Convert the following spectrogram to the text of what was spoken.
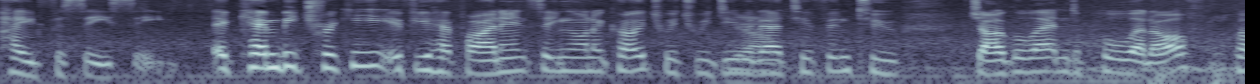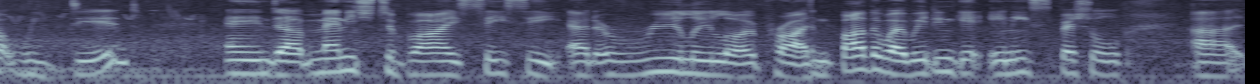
paid for CC. It can be tricky if you have financing on a coach, which we did Yeah. with our Tiffin, to juggle that and to pull that off, but we did. And uh, managed to buy CC at a really low price. And by the way, we didn't get any special uh,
